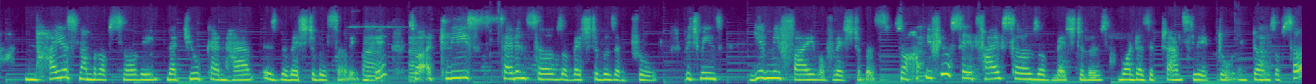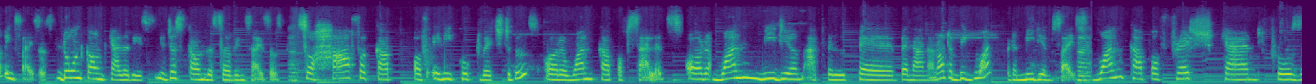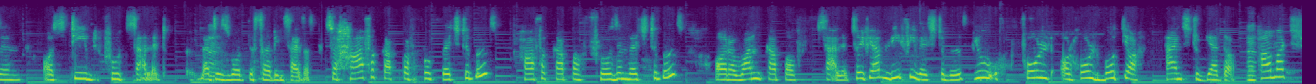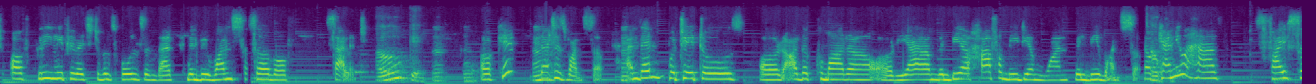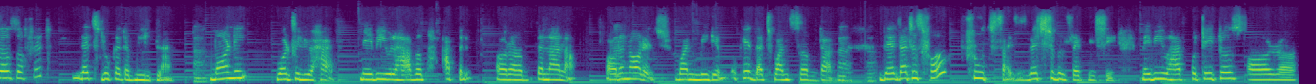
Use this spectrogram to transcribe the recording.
highest number of serving that you can have is the vegetable serving. Okay, so at least seven serves of vegetables and fruit, which means give me five of vegetables. So if you say five serves of vegetables, what does it translate to in terms of serving sizes? Don't count calories. You just count the serving sizes. Mm. So half a cup of any cooked vegetables or a one cup of salads or one medium apple, pear, banana, not a big one, but a medium size. Mm. One cup of fresh, canned, frozen or steamed fruit salad. That Mm. what the serving size is. So half a cup of cooked vegetables, half a cup of frozen vegetables, or a one cup of salad. So if you have leafy vegetables, you fold or hold both your hands together. Mm. How much of green leafy vegetables holds in that will be one serve of salad. okay Mm. mm. Okay, Mm. that is one serve. Mm. And then potatoes or other kumara or yam will be a half a medium one, will be one serve. Now, Okay. can you have five serves of it? Let's look at a meal plan. Mm. Morning, what will you have? Maybe you will have an apple or a banana or an orange, one medium. Okay, that's one serve done. Mm, mm. There, that is for fruit sizes, vegetables. Let me see. Maybe you have potatoes or uh,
